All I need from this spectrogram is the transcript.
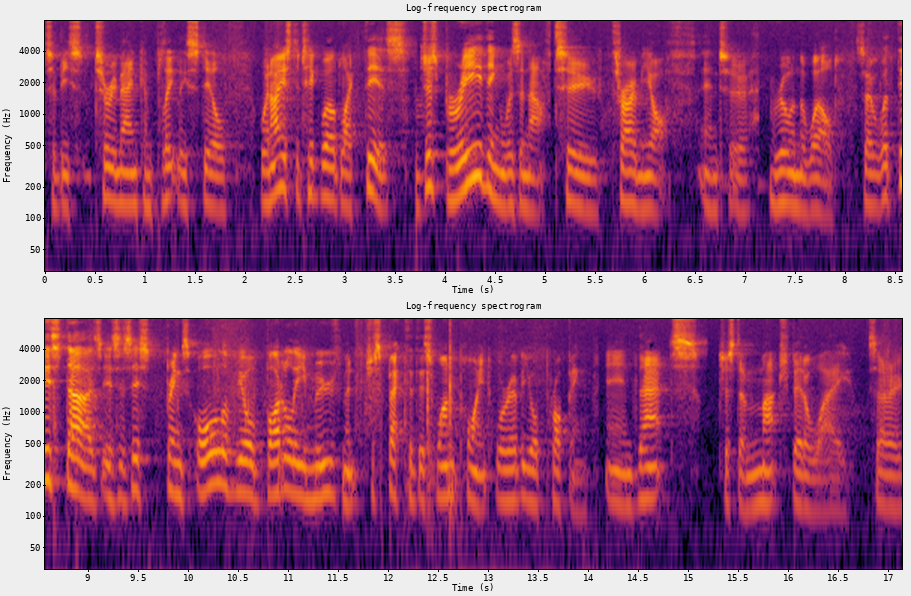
to be to remain completely still. When I used to TIG weld like this, just breathing was enough to throw me off and to ruin the weld. So what this does is, is this brings all of your bodily movement just back to this one point wherever you're propping. And that's just a much better way. So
